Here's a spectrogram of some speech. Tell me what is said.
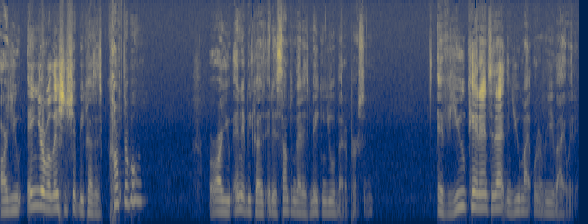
Are you in your relationship because it's comfortable or are you in it because it is something that is making you a better person? If you can't answer that, then you might want to reevaluate it.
